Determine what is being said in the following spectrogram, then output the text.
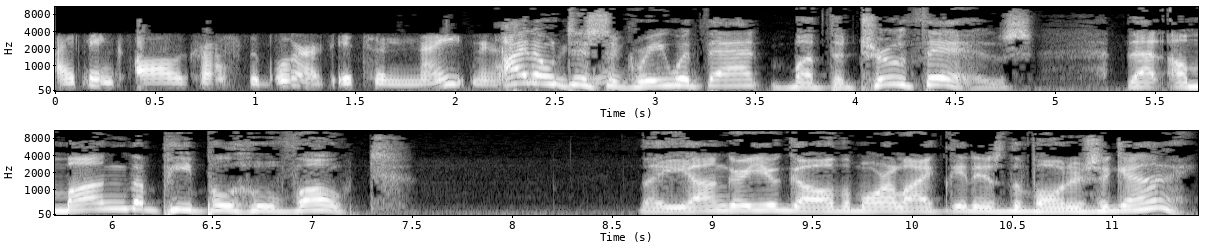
I think all across the board, it's a nightmare. I don't disagree with that, but the truth is that among the people who vote, the younger you go, the more likely it is the voter's a guy.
